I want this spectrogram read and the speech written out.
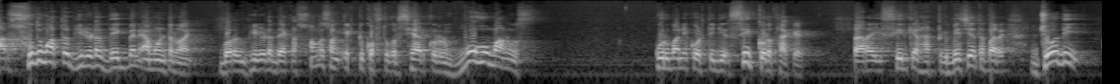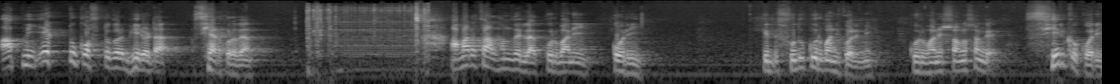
আর শুধুমাত্র ভিডিওটা দেখবেন এমনটা নয়, বরং ভিডিওটা দেখার সঙ্গে সঙ্গে একটু কষ্ট করে শেয়ার করুন। বহু মানুষ কুরবানি করতে গিয়ে সিক করে থাকে। তারা এই সিরকের হাত থেকে বেঁচে যেতে পারে যদি আপনি একটু কষ্ট করে ভিডিওটা শেয়ার করে দেন। আমরা তো আলহামদুলিল্লাহ কুরবানি করি, কিন্তু শুধু কুরবানি করিনি, কুরবানির সঙ্গে সঙ্গে সিরকও করি।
